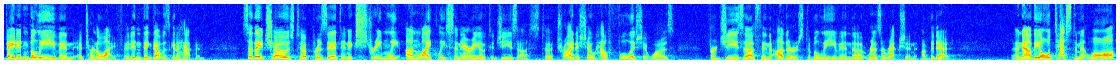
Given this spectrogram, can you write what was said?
They didn't believe in eternal life. They didn't think that was going to happen. So they chose to present an extremely unlikely scenario to Jesus to try to show how foolish it was for Jesus and others to believe in the resurrection of the dead. And now, the Old Testament law,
